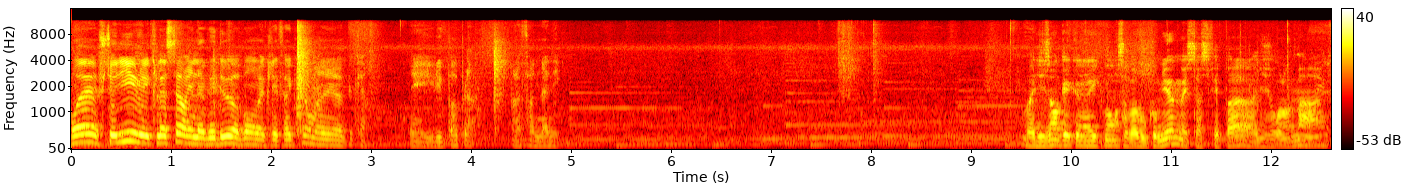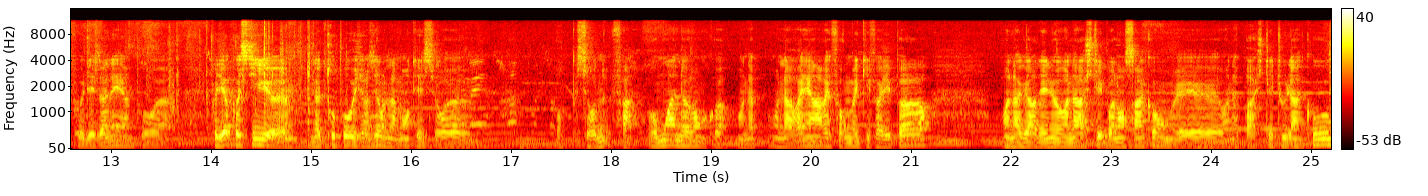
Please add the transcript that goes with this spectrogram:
Ouais, je te dis, les classeurs, il y en avait deux avant avec les factures, maintenant il n'y en a plus qu'un. Et il est pas plein à la fin de l'année. Disons qu'économiquement, ça va beaucoup mieux, mais ça se fait pas du jour au lendemain. hein. Il faut des années hein, pour. Il faut dire qu'aussi, euh, notre troupeau au Jersey, on l'a monté sur, euh, bon, ne- enfin, au moins 9 ans. Quoi. On n'a rien réformé qu'il fallait pas. On a, gardé on a acheté pendant 5 ans, mais euh, on n'a pas acheté tout d'un coup.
